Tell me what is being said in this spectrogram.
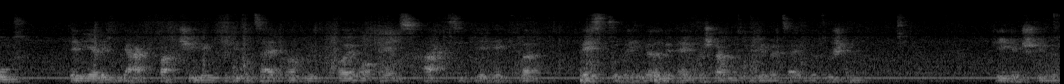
und den jährlichen Jagdpachtschilling für diesen Zeitraum mit Euro 1,80 je Hektar festzulegen. Wer damit einverstanden ist, bitte mal Zeichen der Zustimmung. Gegenstimmen,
